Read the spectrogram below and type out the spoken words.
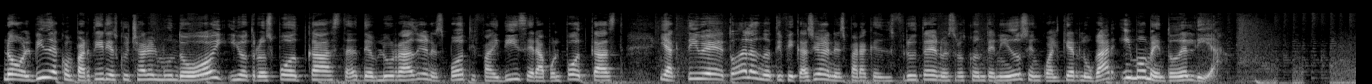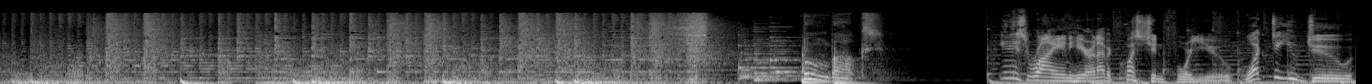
No olvide compartir y escuchar El Mundo Hoy y otros podcasts de Blue Radio en Spotify, Deezer, Apple Podcast y active todas las notificaciones para que disfrute de nuestros contenidos en cualquier lugar y momento del día. Boombox. It is Ryan here and I have a question for you. What do you do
